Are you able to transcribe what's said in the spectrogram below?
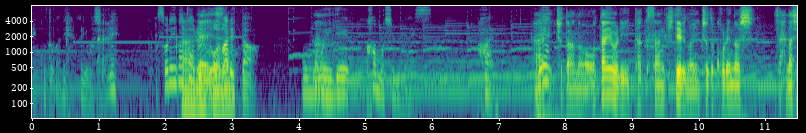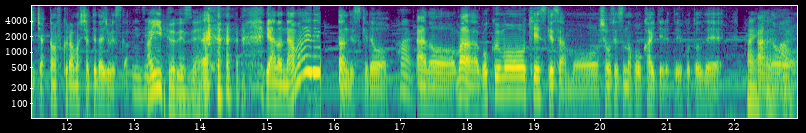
ねことがねありましたね。それが多分読まれた思い出かもしれないです、はい。はい、ちょっとあのお便りたくさん来てるのにちょっとこれのし話若干膨らましちゃって大丈夫ですか？あいいっすよ全然。いやあの名前で言ったんですけどはい。あのまあ僕も圭介さんも小説の方書いてるということではいはい。あの、はい。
